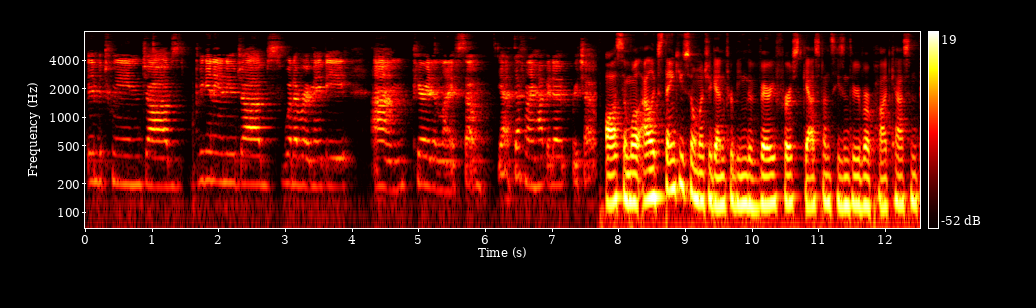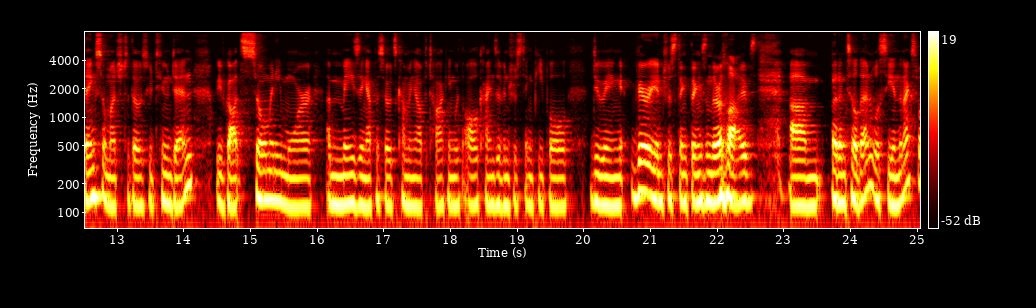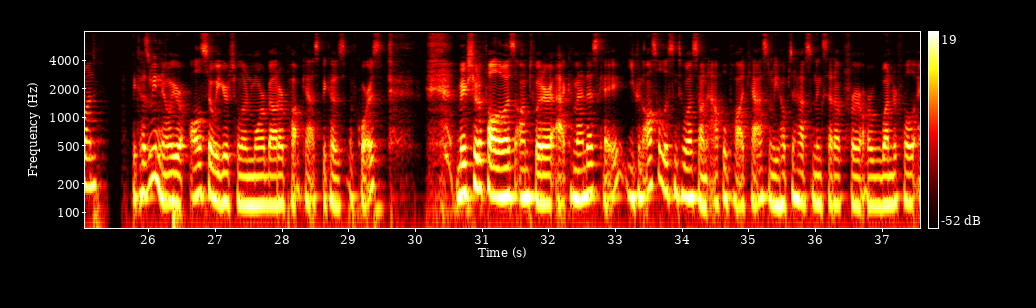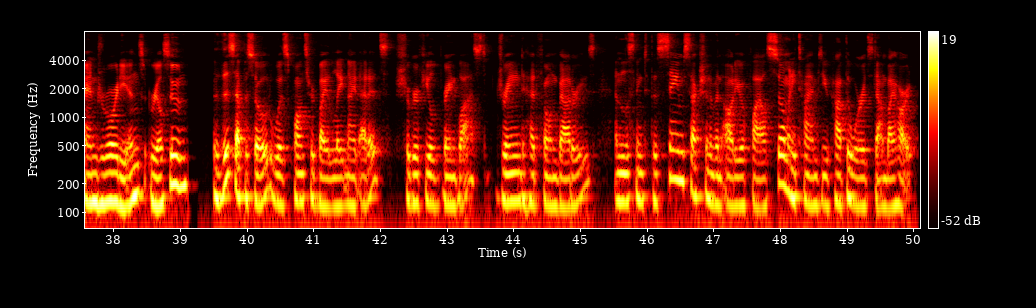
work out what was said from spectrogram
in between jobs, beginning of new jobs, whatever it may be, um, period in life. So yeah, definitely happy to reach out. Awesome. Well, Alex, thank you so much again for being the very first guest on season three of our podcast. And thanks so much to those who tuned in. We've got so many more amazing episodes coming up, talking with all kinds of interesting people doing very interesting things in their lives. Um, but until then, we'll see you in the next one. Because we know you're also eager to learn more about our podcast, because, of course, Make sure to follow us on Twitter at CommandSK. You can also listen to us on Apple Podcasts, and we hope to have something set up for our wonderful Androidians real soon. This episode was sponsored by Late Night Edits, Sugar Sugarfield Brain Blast, Drained Headphone Batteries, and listening to the same section of an audio file so many times you have the words down by heart.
